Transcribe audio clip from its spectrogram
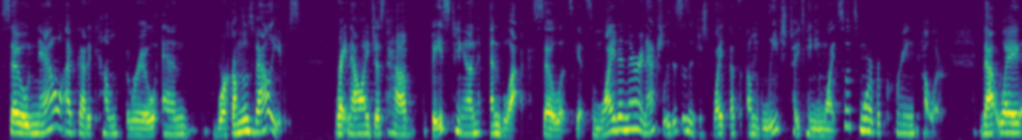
So now I've got to come through and work on those values. Right now I just have base tan and black. So let's get some white in there. And actually this isn't just white, that's unbleached titanium white. So it's more of a cream color. That way,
